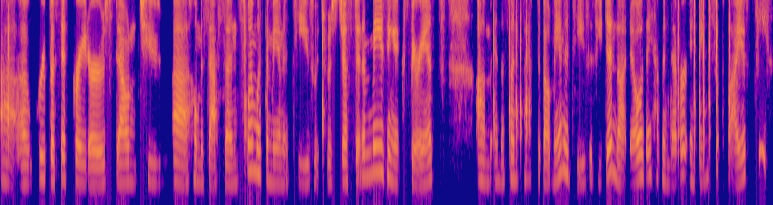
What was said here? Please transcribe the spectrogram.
uh, a group of fifth graders down to uh, Homosassa and swim with the manatees, which was just an amazing experience. Um, and the fun fact about manatees, if you did not know, they have a never ending supply of teeth.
